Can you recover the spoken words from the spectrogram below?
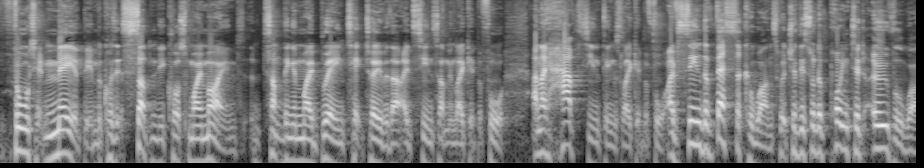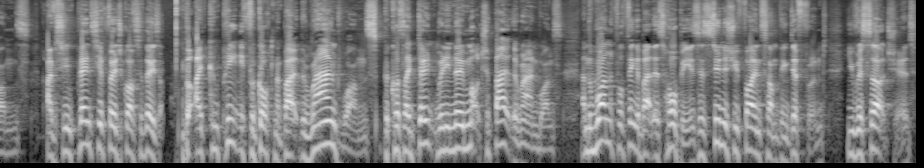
thought it may have been because it suddenly crossed my mind. Something in my brain ticked over that I'd seen something like it before. And I have seen things like it before. I've seen the vesica ones, which are these sort of pointed oval ones. I've seen plenty of photographs of those, but I'd completely forgotten about the round ones because I don't really know much about the round ones. And the wonderful thing about this hobby is as soon as you find something different, you research it,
